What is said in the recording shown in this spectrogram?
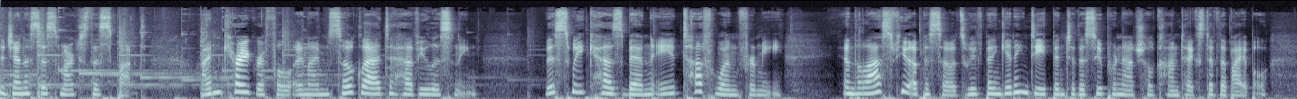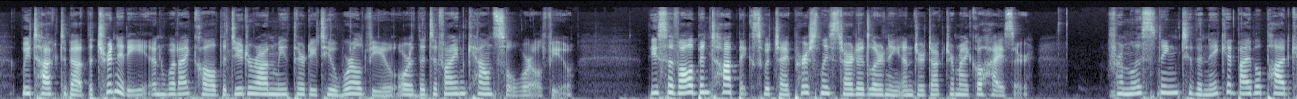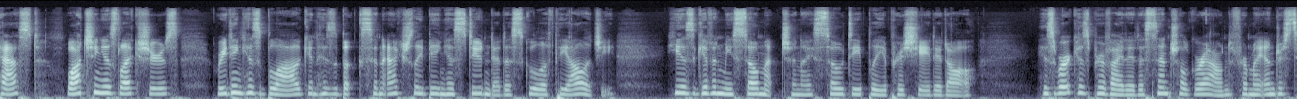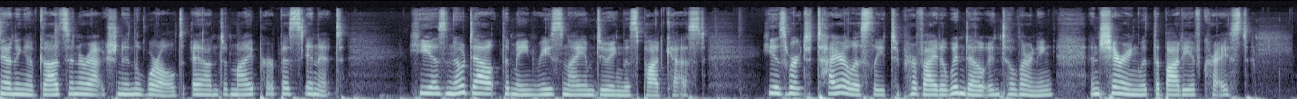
To Genesis Marks the Spot. I'm Carrie Griffel, and I'm so glad to have you listening. This week has been a tough one for me. In the last few episodes, we've been getting deep into the supernatural context of the Bible. We talked about the Trinity and what I call the Deuteronomy 32 worldview or the Divine Council worldview. These have all been topics which I personally started learning under Dr. Michael Heiser. From listening to the Naked Bible podcast, watching his lectures, reading his blog and his books, and actually being his student at a school of theology. He has given me so much, and I so deeply appreciate it all. His work has provided a central ground for my understanding of God's interaction in the world and my purpose in it. He is no doubt the main reason I am doing this podcast. He has worked tirelessly to provide a window into learning and sharing with the body of Christ,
